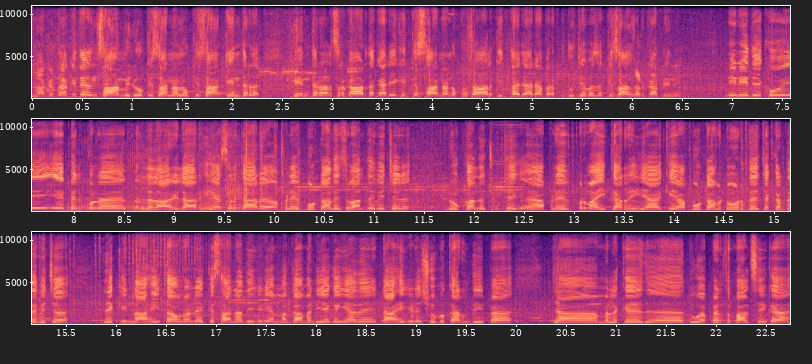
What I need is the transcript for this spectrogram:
ਲੱਗਦਾ ਕਿਤੇ ਇਨਸਾਫ ਮਿਲੂ, ਕਿਸਾਨਾਂ ਨੂੰ ਕਿਸਾਨ ਕੇਂਦਰ ਕੇਂਦਰ ਵਾਲੀ ਸਰਕਾਰ ਤਾਂ ਕਹਿ ਰਹੀ ਹੈ ਕਿ ਕਿਸਾਨਾਂ ਨੂੰ ਖੁਸ਼ਹਾਲ ਕੀਤਾ ਜਾ ਰਿਹਾ, ਪਰ ਦੂਜੇ ਪਾਸੇ ਕਿਸਾਨ ਸੜਕਾਂ ਤੇ ਨੇ। ਨਹੀਂ ਨਹੀਂ, ਦੇਖੋ, ਇਹ ਇਹ ਬਿਲਕੁਲ ਲਲਾਰੇ ਲਾ ਰਹੀ ਹੈ। ਸਰਕਾਰ ਆਪਣੇ ਵੋਟਾਂ ਦੇ ਸਬੰਧ ਦੇ ਵਿੱਚ ਲੋਕਾਂ ਦੇ ਝੂਠੇ ਆਪਣੇ ਭਰਮਾਈ ਕਰ ਰਹੀ ਹੈ ਕਿ ਆ ਵੋਟਾਂ ਵਟੋਰ ਦੇ ਚੱਕਰ ਦੇ ਵਿੱਚ ਲੇਕਿਨ ਨਾ ਹੀ ਤਾਂ ਉਹਨਾਂ ਨੇ ਕਿਸਾਨਾਂ ਦੀ ਜਿਹੜੀਆਂ ਮੰਗਾਂ ਮੰਨੀਆਂ ਗਈਆਂ ਨੇ, ਨਾ ਹੀ ਜਿਹੜੇ ਸ਼ੁਭ ਕਰਨਦੀਪ ਹੈ ਜਾਂ ਮਤਲਬ ਕਿ ਦੂਆ ਪ੍ਰਿਤਪਾਲ ਸਿੰਘ ਹੈ,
